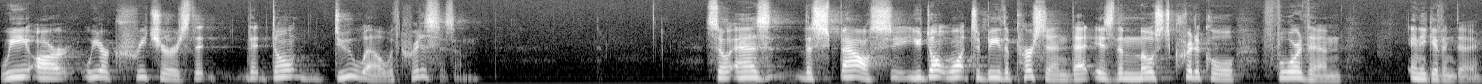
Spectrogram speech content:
We are, we are creatures that, that don't do well with criticism. So, as the spouse, you don't want to be the person that is the most critical for them any given day.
